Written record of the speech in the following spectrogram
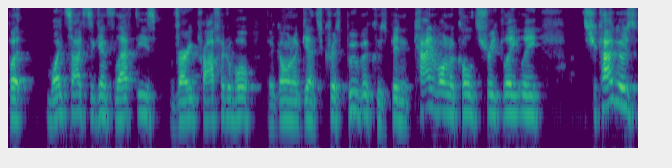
but White Sox against lefties, very profitable. They're going against Chris Bubic, who's been kind of on a cold streak lately. Chicago's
